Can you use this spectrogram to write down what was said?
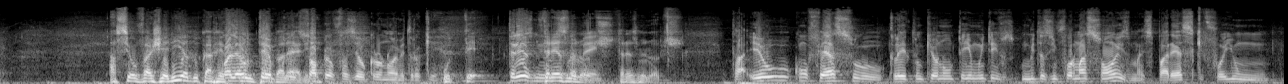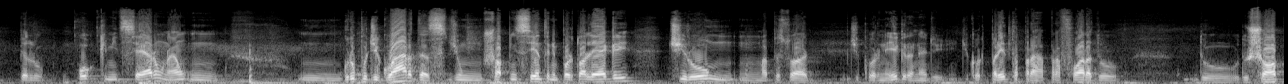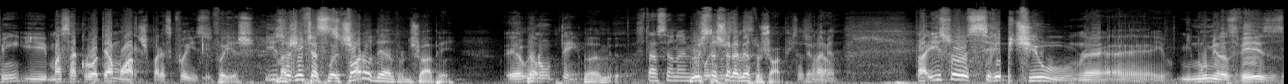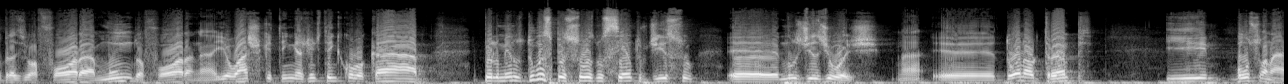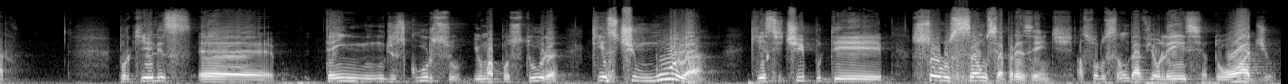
A selvageria do Carrefour Qual é o tempo, só para eu fazer o cronômetro aqui? O te... Três minutos Três também. minutos. Três minutos. Tá, eu confesso, Cleiton, que eu não tenho muitas, muitas informações, mas parece que foi um, pelo pouco que me disseram, né, um, um grupo de guardas de um shopping center em Porto Alegre tirou um, uma pessoa de cor negra, né, de, de cor preta, para fora do, do, do, shopping e massacrou até a morte. Parece que foi isso. Foi isso. Isso Mas a gente assistiu. Foi fora ou dentro do shopping? Eu não, eu não tenho. Estacionamento. No estacionamento do shopping. Estacionamento. Tá, isso se repetiu né, é, inúmeras vezes, Brasil afora, mundo afora, né, e eu acho que tem, a gente tem que colocar pelo menos duas pessoas no centro disso é, nos dias de hoje. Né, é, Donald Trump e Bolsonaro. Porque eles é, têm um discurso e uma postura que estimula que esse tipo de solução se apresente a solução da violência, do ódio,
